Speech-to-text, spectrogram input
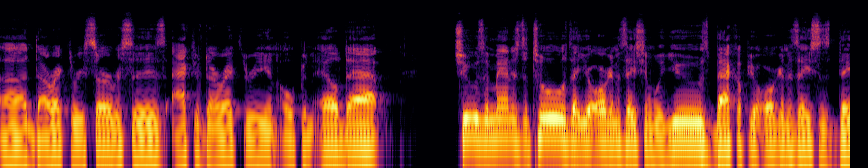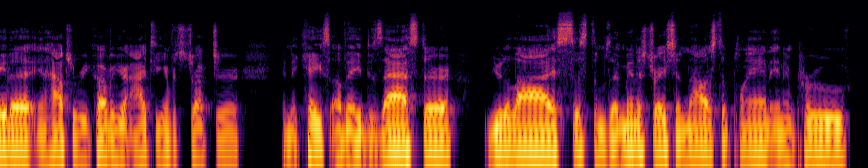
uh, directory services, Active Directory, and Open LDAP. Choose and manage the tools that your organization will use, back up your organization's data, and how to recover your IT infrastructure in the case of a disaster. Utilize systems administration knowledge to plan and improve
